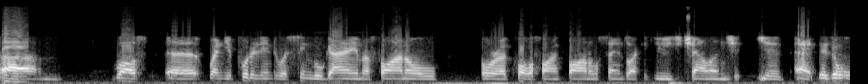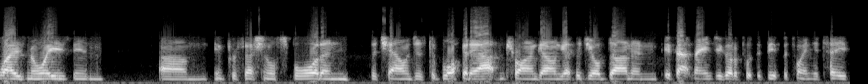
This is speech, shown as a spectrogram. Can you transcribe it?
Um, whilst uh, when you put it into a single game, a final or a qualifying final seems like a huge challenge. You, uh, there's always noise in um, in professional sport, and the challenge is to block it out and try and go and get the job done. And if that means you've got to put the bit between your teeth,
